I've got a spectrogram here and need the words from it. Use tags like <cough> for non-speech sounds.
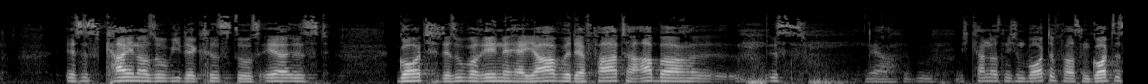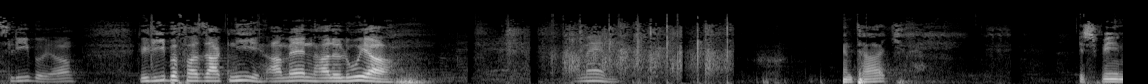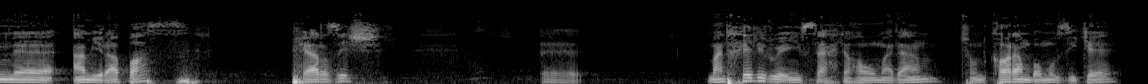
es ist keiner so wie der Christus. Er ist Gott, der souveräne Herr Jahwe, der Vater, aber äh, ist, ja, ich kann das nicht in Worte fassen. Gottes Liebe, ja. Die Liebe versagt nie. Amen. Halleluja. Amen. Guten Tag. Ich bin äh, Amir Abbas, Persisch. من خیلی روی این صحنه ها اومدم چون کارم با موزیکه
